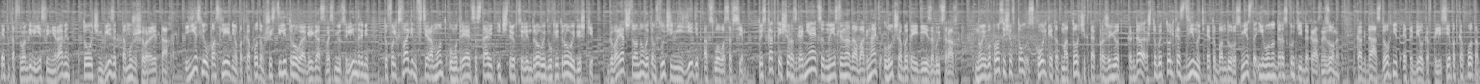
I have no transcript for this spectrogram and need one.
этот автомобиль, если не равен, то очень близок к тому же Chevrolet Tahoe. И если у последнего под капотом 6-литровый агрегат с 8 цилиндрами, то Volkswagen в Терамонт умудряется ставить и 4-цилиндровые 2-литровые движки. Говорят, что оно в этом случае не едет от слова совсем. То есть как-то еще разгоняется, но если надо обогнать, лучше об этой идее забыть сразу. Но и вопрос еще в том, сколько этот моторчик так проживет, когда, чтобы только сдвинуть эту бандуру с места, его надо раскрутить до красной зоны. Когда сдохнет эта белка в колесе под капотом.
